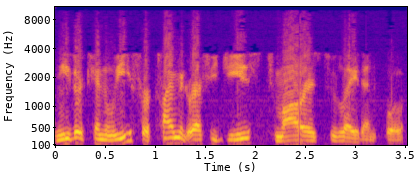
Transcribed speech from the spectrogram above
Neither can we for climate refugees. Tomorrow is too late, end quote.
